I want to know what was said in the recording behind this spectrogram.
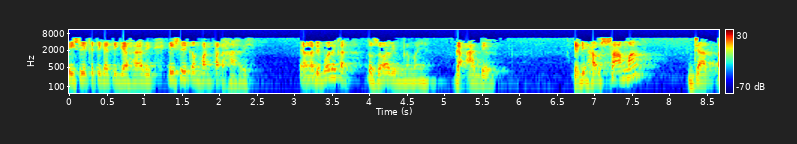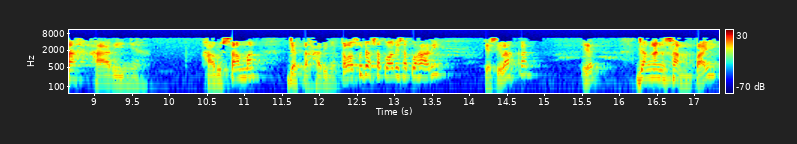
istri ketiga tiga hari, istri keempat empat hari. Yang nggak dibolehkan. Itu zalim namanya. Nggak adil. Jadi harus sama jatah harinya. Harus sama jatah harinya. Kalau sudah satu hari satu hari, ya silahkan. Ya. Jangan sampai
